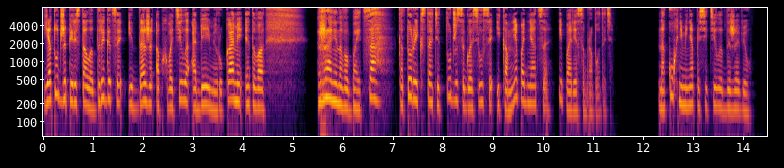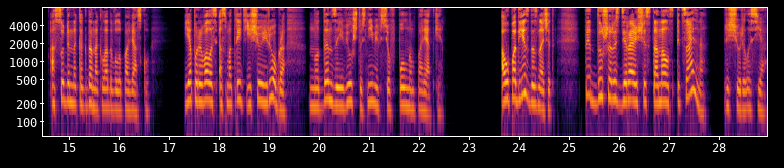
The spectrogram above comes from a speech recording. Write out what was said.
Я тут же перестала дрыгаться и даже обхватила обеими руками этого раненого бойца, который, кстати, тут же согласился и ко мне подняться, и порез обработать. На кухне меня посетило дежавю, особенно когда накладывала повязку. Я порывалась осмотреть еще и ребра, но Дэн заявил, что с ними все в полном порядке. «А у подъезда, значит, ты душераздирающе стонал специально?» — прищурилась я.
